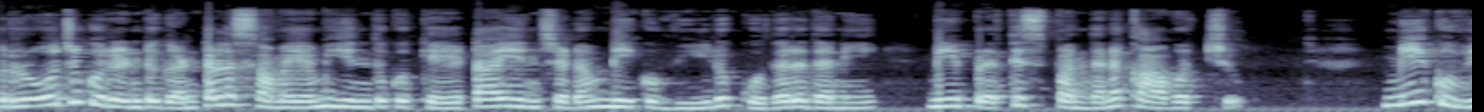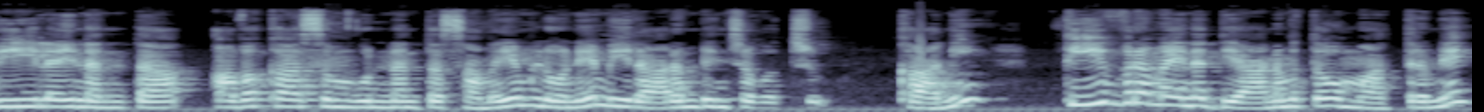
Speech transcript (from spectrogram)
రోజుకు రెండు గంటల సమయం ఇందుకు కేటాయించడం మీకు వీలు కుదరదని మీ ప్రతిస్పందన కావచ్చు. మీకు వీలైనంత అవకాశం ఉన్నంత సమయంలోనే మీరు ఆరంభించవచ్చు. కానీ తీవ్రమైన ధ్యానంతో మాత్రమే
